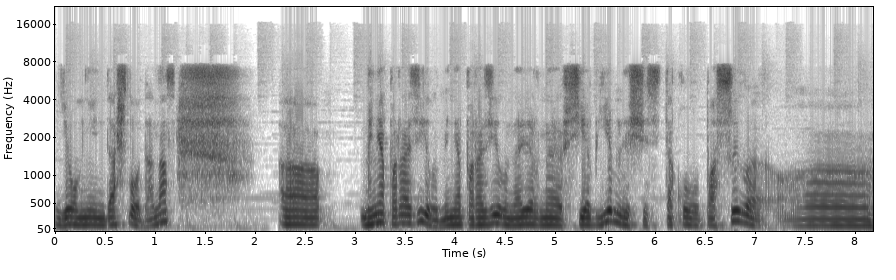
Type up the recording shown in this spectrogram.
его мнение не дошло до нас. А, меня поразило, меня поразила, наверное, всеобъемлющесть такого посыла. А,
